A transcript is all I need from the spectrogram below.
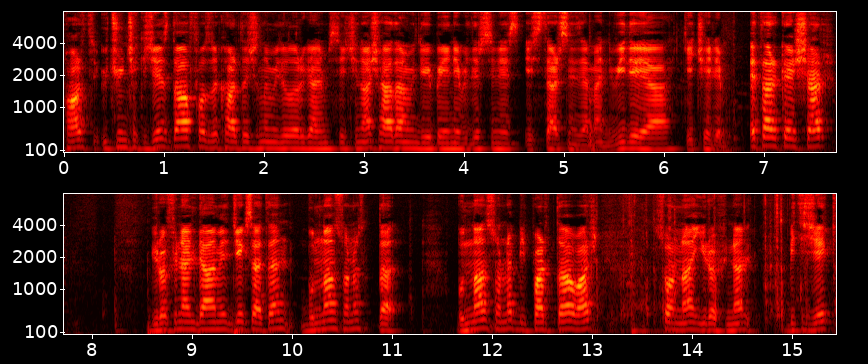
Part 3'ünü çekeceğiz. Daha fazla kart açılım videoları gelmesi için aşağıdan videoyu beğenebilirsiniz. İsterseniz hemen videoya geçelim. Evet arkadaşlar. Euro Final devam edecek zaten. Bundan sonra da bundan sonra bir part daha var. Sonra Euro Final bitecek.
